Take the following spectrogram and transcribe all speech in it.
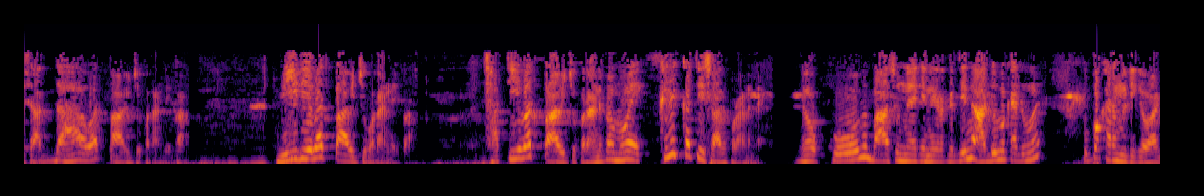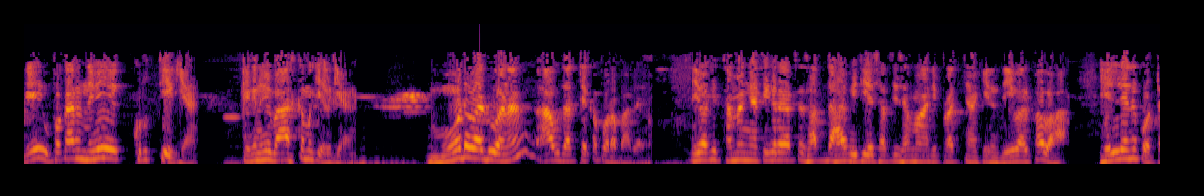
ශ්‍රද්ධාවත් පාවිච්චි කරන්න එපා. වීර්යවත් පාවිච්චි කරන්න එපා. සතියවත් පාවිච්චි කරන්න එපා. මොකද එක්කෙනෙක් අතිශාර කරන්න බෑ. මේ ඔක්කොම බාසුන්නය කියන එකක තියෙන අඩුම කැඩුම උපකරණ ටික වගේ උපකරණ නෙවෙයි කෘත්‍ය කියන්නේ. ඒක නෙවෙයි වාස්කම කියලා කියන්නේ. මෝඩ වඩුවා නම් ආයුධත් එක්ක පොරබදනවා. ඒ වගේ තමන් ඇති කරගත්ත සද්ධා විදිය සති සමාධි ප්‍රඥා කියන දේවල් පවා හෙල්ලෙනකොට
